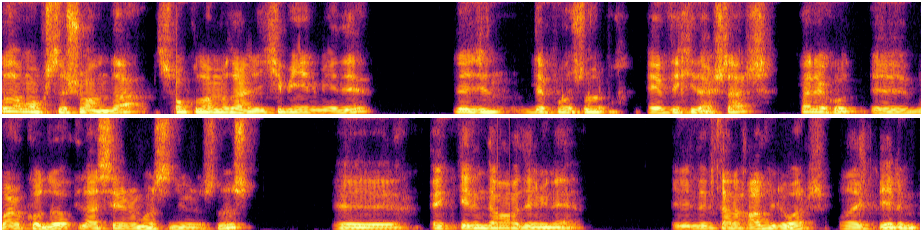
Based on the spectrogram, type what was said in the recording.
Clamox'ta şu anda son kullanma tarihi 2027. İlacın deposu evdeki ilaçlar. Kare kod, e, barkodu, ilaç seri numarasını görüyorsunuz. E, ekleyelim devam edelim yine. Elimde bir tane Advil var. Onu ekleyelim.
